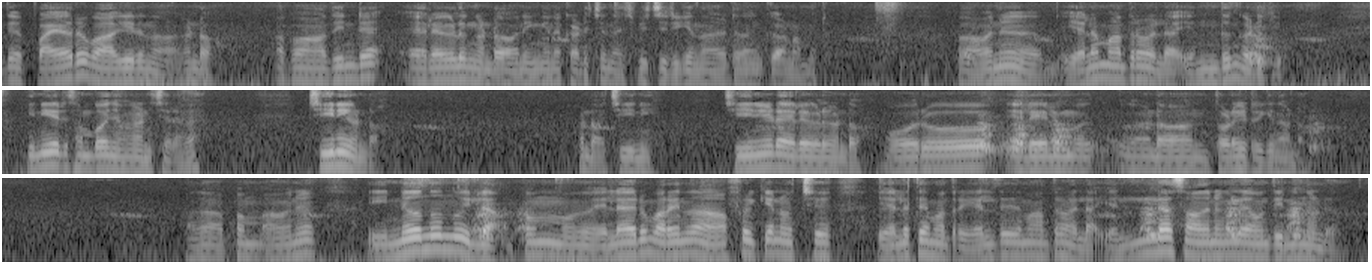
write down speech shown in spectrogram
ഇത് പയറ് പാകിയിരുന്നതാണ് കണ്ടോ? അപ്പോൾ അതിന്റെ ഇലകളും കണ്ടോ? അവനിങ്ങനെ കടിച്ച് നശിപ്പിച്ചിരിക്കുന്നതായിട്ട് നിങ്ങൾക്ക് കാണാൻ പറ്റും. അപ്പോൾ അവന് ഇല മാത്രമല്ല എന്തും കടിക്കും. ഇനിയൊരു സംഭവം ഞാൻ കാണിച്ചു തരാവേ. ചീനി കണ്ടോ? കണ്ടോ ചീനി? ചീനിയുടെ ഇലകൾ കണ്ടോ? ഓരോ ഇലയിലും കണ്ടോ തുടങ്ങിയിട്ടിരിക്കുന്നുണ്ടോ? അത് അപ്പം അവന് ഇന്നതൊന്നും ഇല്ല. അപ്പം എല്ലാവരും പറയുന്നത് ആഫ്രിക്കൻ ഒച്ച് ഏലത്തെ മാത്രം ഏലത്തെ മാത്രമല്ല എല്ലാ സാധനങ്ങളും അവൻ തിന്നുന്നുണ്ട്.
